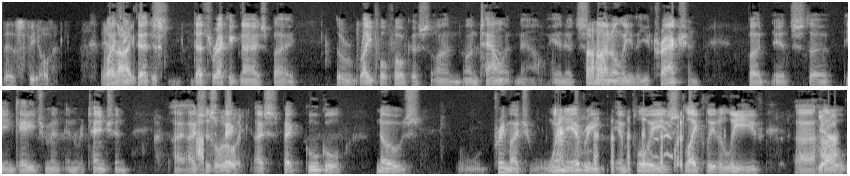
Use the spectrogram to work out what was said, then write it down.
this field. Well, I think I that's just, that's recognized by the rightful focus on, on talent now, and it's uh-huh. not only the attraction, but it's the the engagement and retention. I, I suspect I suspect Google knows pretty much when every employee is likely to leave, uh, yeah. how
